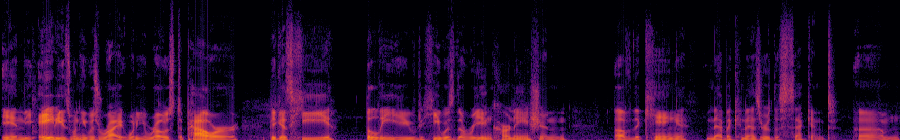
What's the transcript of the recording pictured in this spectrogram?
in the 80s when he was right when he rose to power because he believed he was the reincarnation of the king Nebuchadnezzar II. Um,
